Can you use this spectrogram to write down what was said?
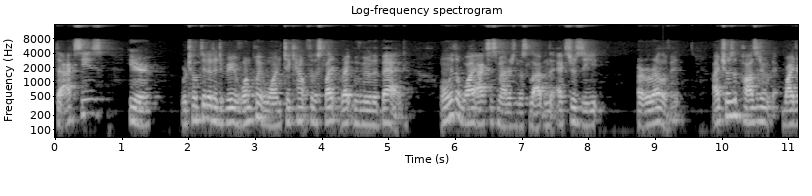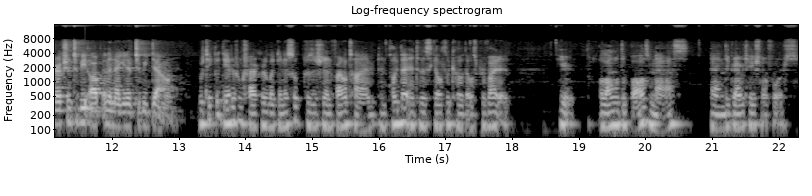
The axes here were tilted at a degree of 1.1 to account for the slight right movement of the bag. Only the y-axis matters in this lab and the x or z are irrelevant. I chose the positive y direction to be up and the negative to be down. We take the data from tracker like initial position and final time and plug that into the skeletal code that was provided here, along with the ball's mass and the gravitational force.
